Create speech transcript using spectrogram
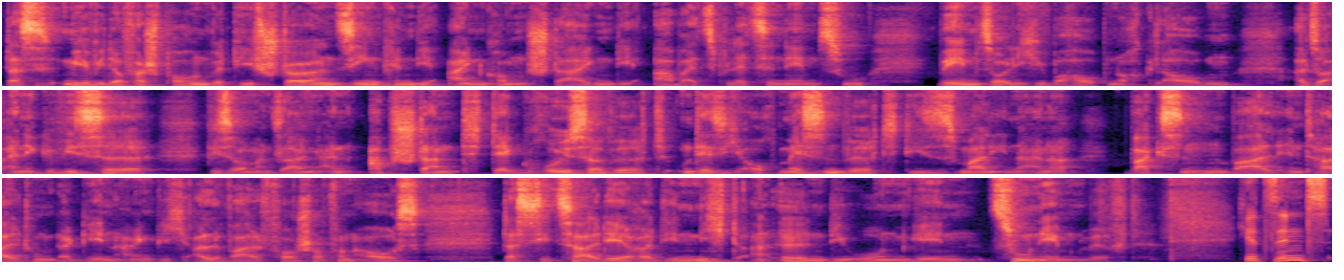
dass mir wieder versprochen wird, die Steuern sinken, die Einkommen steigen, die Arbeitsplätze nehmen zu wem soll ich überhaupt noch glauben? Also eine gewisse, wie soll man sagen, ein Abstand, der größer wird und der sich auch messen wird, dieses Mal in einer wachsenden Wahlenthaltung. Da gehen eigentlich alle Wahlforscher von aus, dass die Zahl derer, die nicht in die Urnen gehen, zunehmen wird. Jetzt sind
